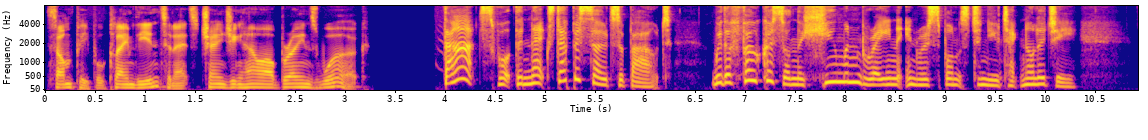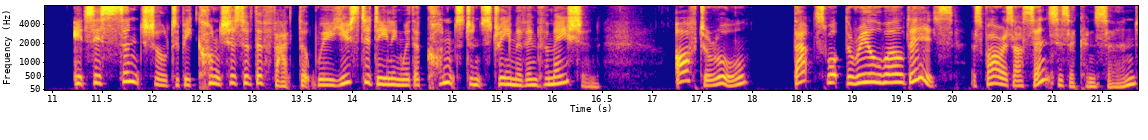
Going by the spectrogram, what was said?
Some people claim the internet's changing how our brains work. That's what the next episode's about with a focus on the human brain in response to new technology. It's essential to be conscious of the fact that we're used to dealing with a constant stream of information. After all, that's what the real world is, as far as our senses are concerned,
